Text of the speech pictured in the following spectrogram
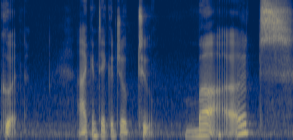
good. I can take a joke too. But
